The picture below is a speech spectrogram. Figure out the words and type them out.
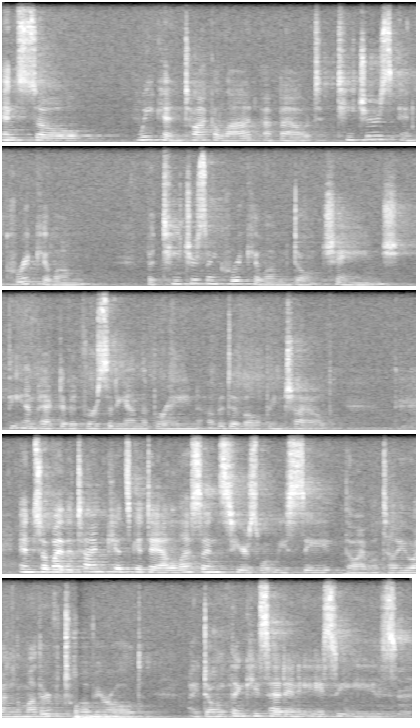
And so we can talk a lot about teachers and curriculum, but teachers and curriculum don't change the impact of adversity on the brain of a developing child. And so by the time kids get to adolescence, here's what we see, though I will tell you I'm the mother of a 12-year-old. I don't think he's had any ACEs,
